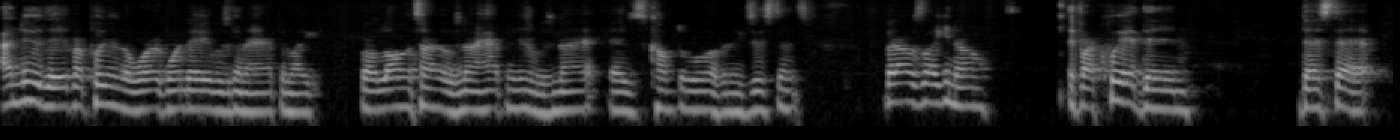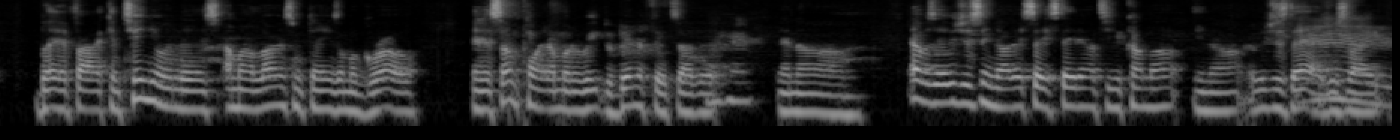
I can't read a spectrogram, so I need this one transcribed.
I knew that if I put in the work, one day it was going to happen. Like for a long time, it was not happening. It was not as comfortable of an existence. But I was like, you know, if I quit, then that's that. But if I continue in this, I'm gonna learn some things. I'm gonna grow, and at some point, I'm gonna reap the benefits of it. Mm-hmm. And um, that was it. Was just you know they say stay down till you come up. You know, it was just that, just like Mm.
